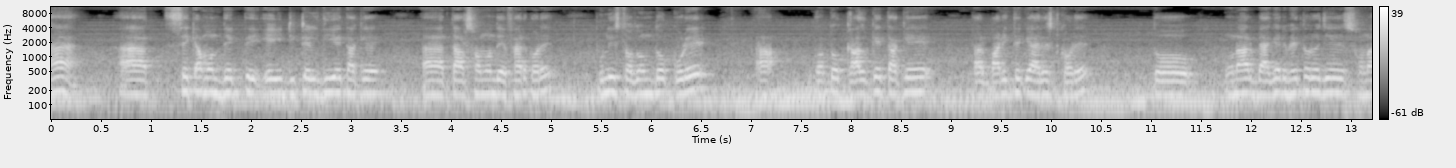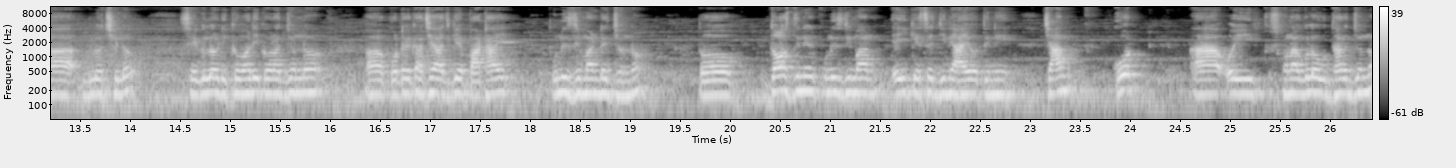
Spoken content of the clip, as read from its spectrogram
হ্যাঁ সে কেমন দেখতে এই ডিটেল দিয়ে তাকে তার সম্বন্ধে এফআইআর করে। পুলিশ তদন্ত করে আহ, গত কালকে তাকে তার বাড়ি থেকে অ্যারেস্ট করে। তো ওনার ব্যাগের ভেতরে যে সোনাগুলো ছিল সেগুলো রিকভারি করার জন্য কোর্টের কাছে আজকে পাঠায় পুলিশ রিমান্ডের জন্য। তো দশ দিনের পুলিশ রিমান্ড এই কেসের যিনি আয়ও তিনি চান। কোর্ট ওই সোনাগুলো উদ্ধারের জন্য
